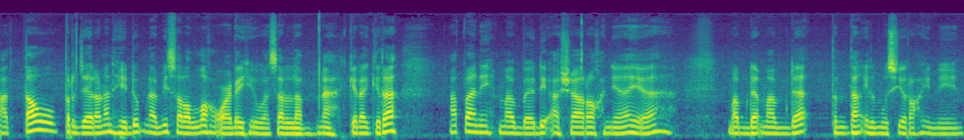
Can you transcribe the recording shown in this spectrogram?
atau perjalanan hidup Nabi Shallallahu Alaihi Wasallam. Nah, kira-kira apa nih mabadi asyarahnya ya? Mabda-mabda tentang ilmu sirah ini.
